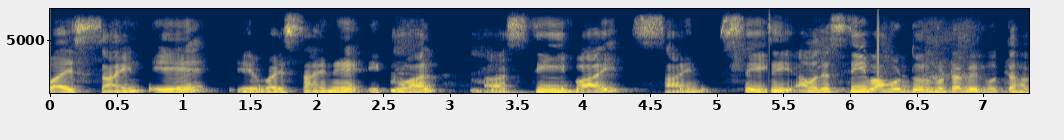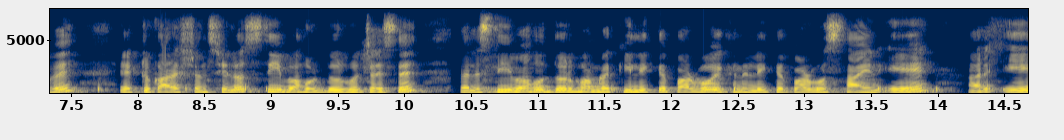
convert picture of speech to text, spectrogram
by sine A A by sine A equal C by sine C C আমাদের সি বাহুর দৈর্ঘ্যটা বের করতে হবে। একটু কারেকশন ছিল সি বাহুর দৈর্ঘ্য চাইছে। তাহলে সি বাহুর দৈর্ঘ্য আমরা কি লিখতে পারব? এখানে লিখতে পারব সাইন এ আর এ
